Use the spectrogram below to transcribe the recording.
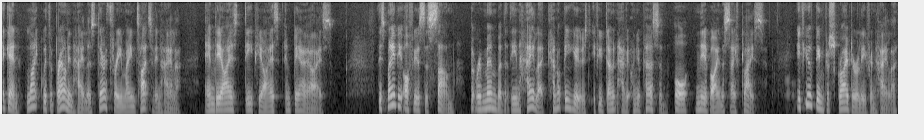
Again, like with the brown inhalers, there are three main types of inhaler, MDIs, DPIs and BAIs. This may be obvious to some, but remember that the inhaler cannot be used if you don't have it on your person or nearby in a safe place. If you have been prescribed a reliever inhaler,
